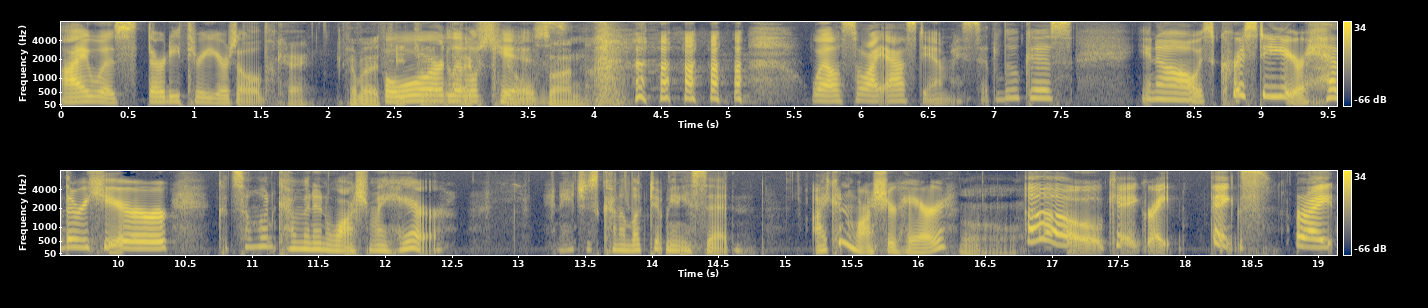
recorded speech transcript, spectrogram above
I was 33 years old. Okay. I'm going to Four teach you a little life skill, kids. son. Well, so I asked him, I said, Lucas, you know, is Christy or Heather here? Could someone come in and wash my hair? And he just kind of looked at me and he said, I can wash your hair. Oh, Oh, okay, great. Thanks. All right.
